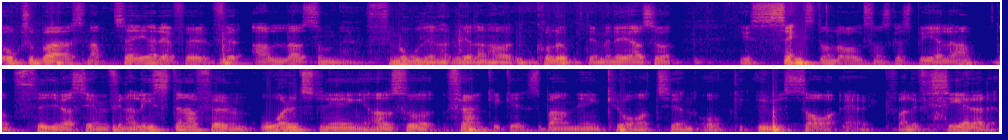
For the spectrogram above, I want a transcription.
också bara snabbt säga det för, för alla som förmodligen redan har kollat upp det. Men det är alltså det är 16 lag som ska spela. De fyra semifinalisterna för årets turnering, alltså Frankrike, Spanien, Kroatien och USA är kvalificerade.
